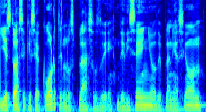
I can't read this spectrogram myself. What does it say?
y esto hace que se acorten los plazos de, de diseño, de planeación,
